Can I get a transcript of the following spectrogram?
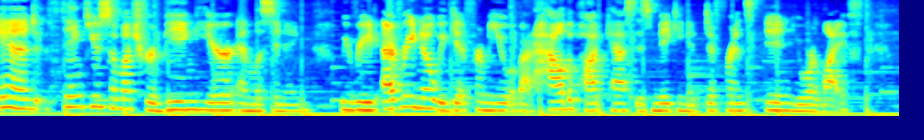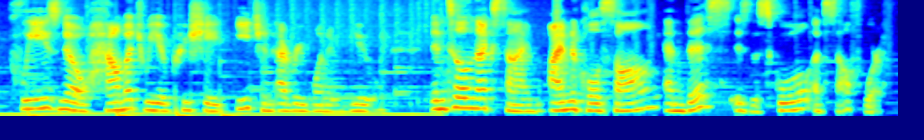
And thank you so much for being here and listening. We read every note we get from you about how the podcast is making a difference in your life. Please know how much we appreciate each and every one of you. Until next time, I'm Nicole Tsong, and this is the School of Self Worth.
